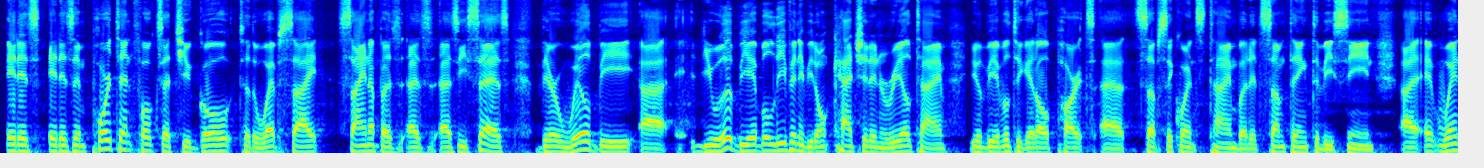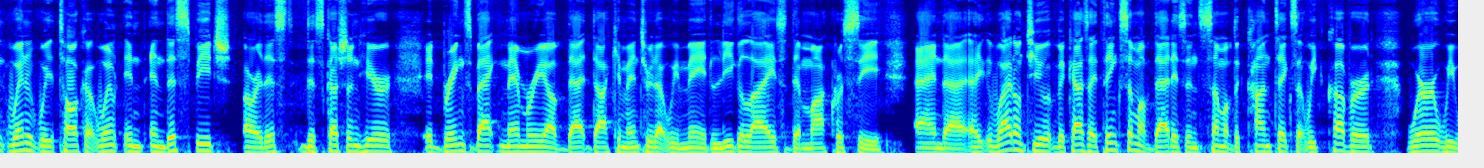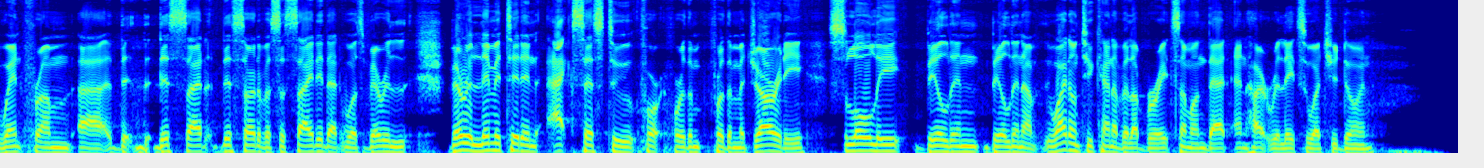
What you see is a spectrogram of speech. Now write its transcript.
it is it is important, folks, that you go to the website, sign up as as as he says. There will be uh, you will be able, even if you don't catch it in real time, you'll be able to get all parts at subsequent time. But it's something to be seen. Uh, it, when when we talk uh, when in in this speech or this discussion here, it brings back memory of that documentary that we made, legalize democracy. And uh, why don't you? Because I think some of that is in some of the context that we covered, where we went from uh, th- this side, this sort of a society that was very, very limited in access to for, for the for the majority, slowly building building up. Why don't you kind of elaborate some on that and how it relates to what you're doing?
